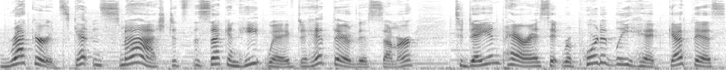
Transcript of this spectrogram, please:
records getting smashed. It's the second heat wave to hit there this summer. Today in Paris, it reportedly hit, get this,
